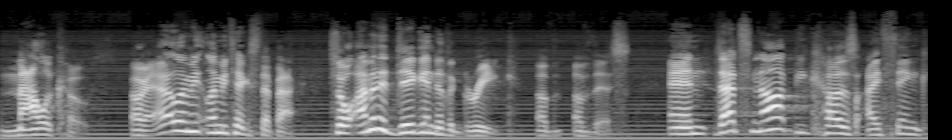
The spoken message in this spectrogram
malakos. All right, let me, let me take a step back. So I'm going to dig into the Greek of, of this. And that's not because I think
